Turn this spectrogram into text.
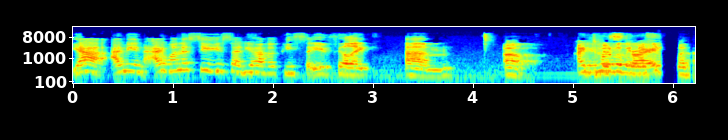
yeah. I mean, I want to see. You said you have a piece that you feel like. um oh, I totally what-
